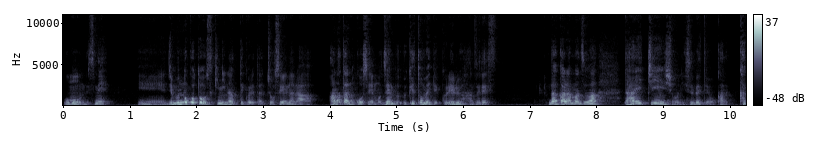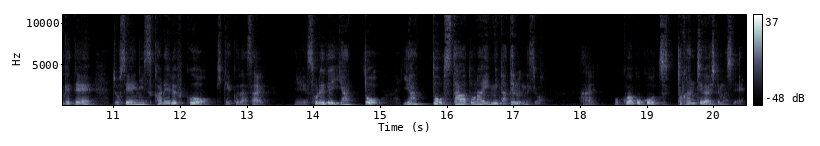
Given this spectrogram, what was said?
思うんですね、えー、自分のことを好きになってくれた女性なら、あなたの個性も全部受け止めてくれるはずです。だからまずは第一印象に全てをかけて女性に好かれる服を着てください。えー、それでやっとやっとスタートラインに立てるんですよ。はい。僕はここをずっと勘違いしてまして。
